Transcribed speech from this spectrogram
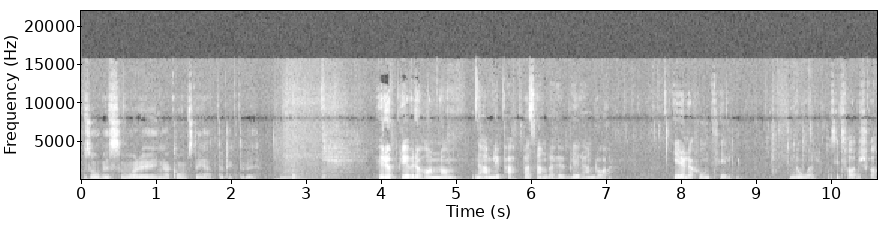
på så vis så var det inga konstigheter tyckte vi. Mm. Hur upplever du honom när han blir pappa sen då? Hur blir han då? I relation till Noel och sitt faderskap?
